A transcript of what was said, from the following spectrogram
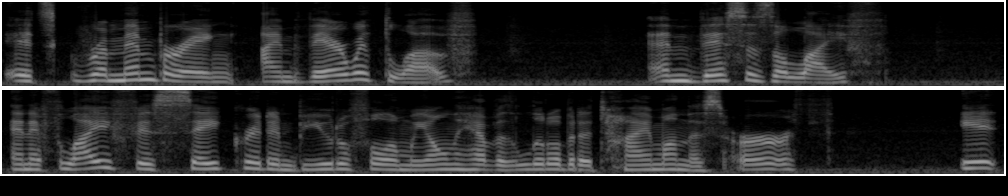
It's remembering I'm there with love and this is a life. And if life is sacred and beautiful and we only have a little bit of time on this earth, it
